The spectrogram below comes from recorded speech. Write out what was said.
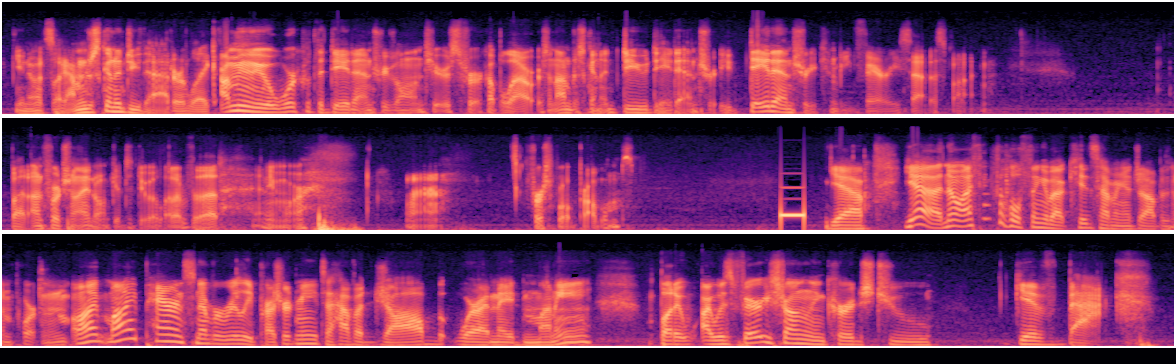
you know, it's like, I'm just going to do that. Or like, I'm going to work with the data entry volunteers for a couple hours and I'm just going to do data entry. Data entry can be very satisfying. But unfortunately, I don't get to do a lot of that anymore. First world problems. Yeah, yeah. No, I think the whole thing about kids having a job is important. My my parents never really pressured me to have a job where I made money, but it, I was very strongly encouraged to give back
